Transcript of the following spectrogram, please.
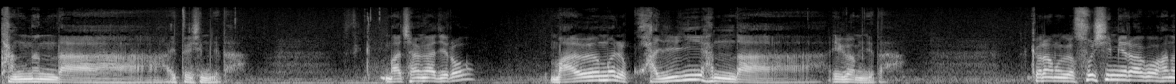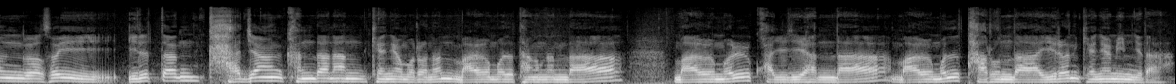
닦는다 이 뜻입니다. 마찬가지로 마음을 관리한다 이겁니다. 그러면 그 수심이라고 하는 것의 일단 가장 간단한 개념으로는 마음을 닦는다, 마음을 관리한다, 마음을 다룬다 이런 개념입니다.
